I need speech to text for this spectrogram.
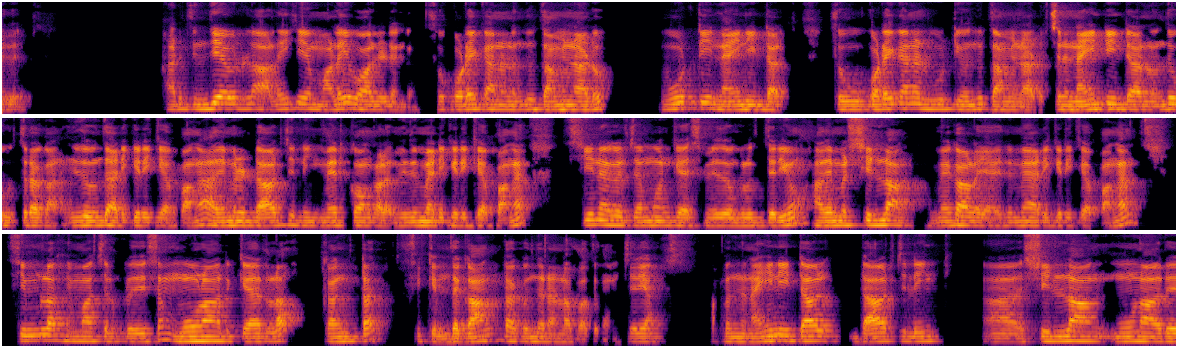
இது. அடுத்து இந்தியாவில் உள்ள அழகிய மலை வாழிடங்கள். ஸோ கொடைக்கானல் வந்து தமிழ்நாடு ஊட்டி நைனிடால். ஸோ கொடைக்கானல் ஊட்டி வந்து தமிழ்நாடு. சரி நைன்டீன்டால் வந்து உத்தரகாண்ட். இது வந்து அடிக்கடி கேட்பாங்க. அதே மாதிரி டார்ஜிலிங் மேற்கு வங்காளம் இதுவுமே அடிக்கடி கேட்பாங்க. ஸ்ரீநகர் ஜம்மு அண்ட் காஷ்மீர் இது உங்களுக்கு தெரியும். அதே மாதிரி ஷில்லாங் மேகாலயா இதுவுமே அடிக்கடி கேட்பாங்க. சிம்லா ஹிமாச்சல் பிரதேசம் மூணாறு கேரளா கங்டாக் சிக்கிம். இந்த காங்டாக் வந்து நல்லா பார்த்துக்கோங்க. சரியா? அப்போ இந்த நைனிடால் டார்ஜிலிங் ஷில்லாங் மூணாறு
